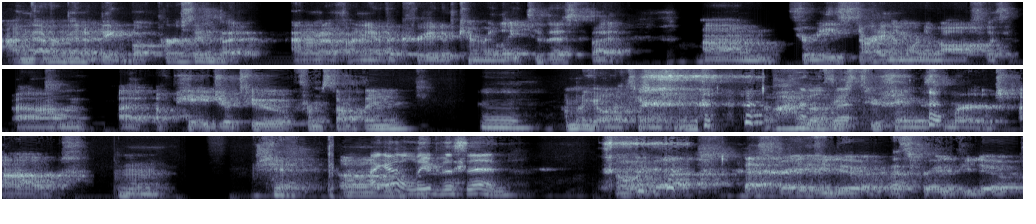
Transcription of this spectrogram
I've never been a big book person, but I don't know if any other creative can relate to this. But um, for me, starting the morning off with um, a, a, page or two from something, mm. I'm going to go on a tangent. I love these two things merge. Uh, hmm, shit. Uh, I got to leave this in. Oh my god, that's great if you do. That's great if you do.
